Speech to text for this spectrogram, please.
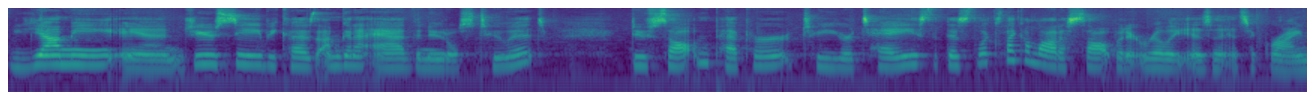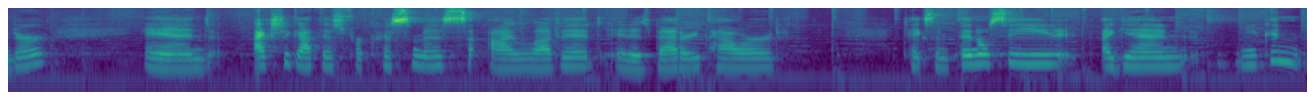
yummy and juicy because I'm going to add the noodles to it. Do salt and pepper to your taste. This looks like a lot of salt, but it really isn't. It's a grinder. And I actually got this for Christmas. I love it. It is battery powered. Take some fennel seed. Again, you can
